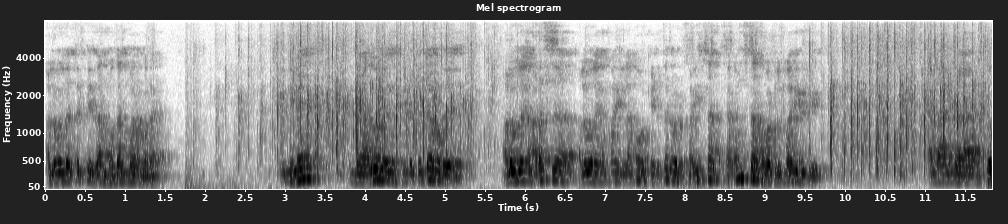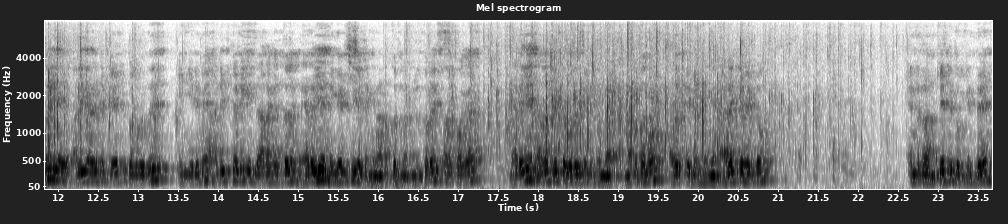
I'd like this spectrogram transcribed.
அலுவலகத்திற்கு இதுதான் முதல் முறை வரேன் இனிமே இந்த அலுவலகம் கிட்டத்தட்ட ஒரு அலுவலகம் அரசு அலுவலகம் மாதிரி இல்லாமல் ஒரு கிட்டத்தட்ட ஒரு five star seven star hotel மாதிரி இருக்கு. நான் இந்த துறை அதிகாரிகிட்ட கேட்டுக்கொள்வது இங்கே இனிமேல் அடிக்கடி இந்த அரங்கத்தில் நிறைய நிகழ்ச்சிகள் நீங்கள் நடத்தணும். இந்த துறை சார்பாக நிறைய நலத்திட்ட உதவி நீங்கள் நடத்தணும். அதற்கு நீங்கள் அழைக்க வேண்டும் என்று நான் கேட்டுக்கொள்கின்றேன்.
